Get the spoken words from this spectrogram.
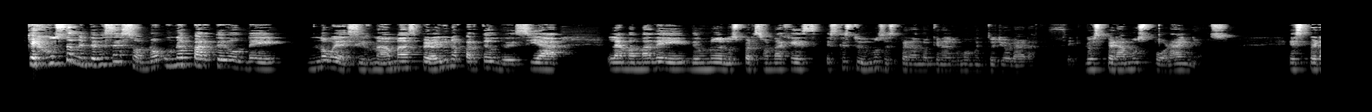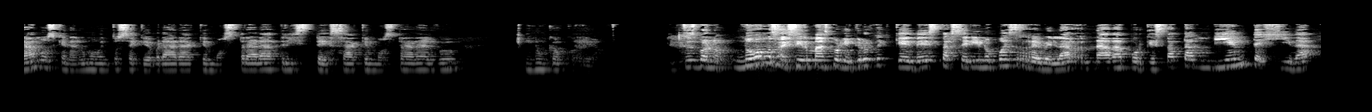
Que justamente ves eso, ¿no? Una parte donde, no voy a decir nada más, pero hay una parte donde decía la mamá de, uno de los personajes, es que estuvimos esperando que en algún momento llorara. Lo esperamos por años. Esperamos que en algún momento se quebrara, que mostrara tristeza, que mostrara algo, y nunca ocurrió. Entonces, bueno, no vamos a decir más porque creo que de esta serie no puedes revelar nada porque está tan bien tejida.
